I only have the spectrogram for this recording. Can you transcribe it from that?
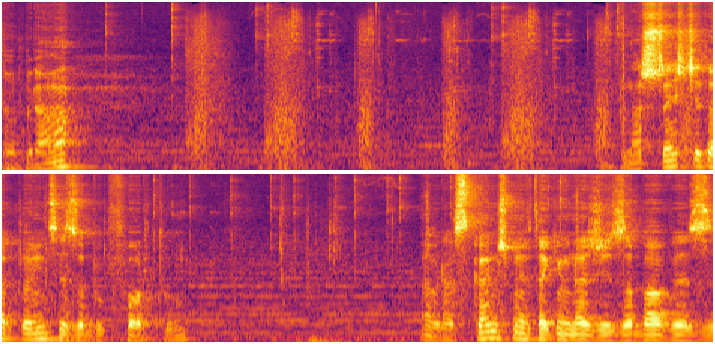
Dobra. Na szczęście ta prowincja jest obok fortu. Dobra, skończmy w takim razie zabawę z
